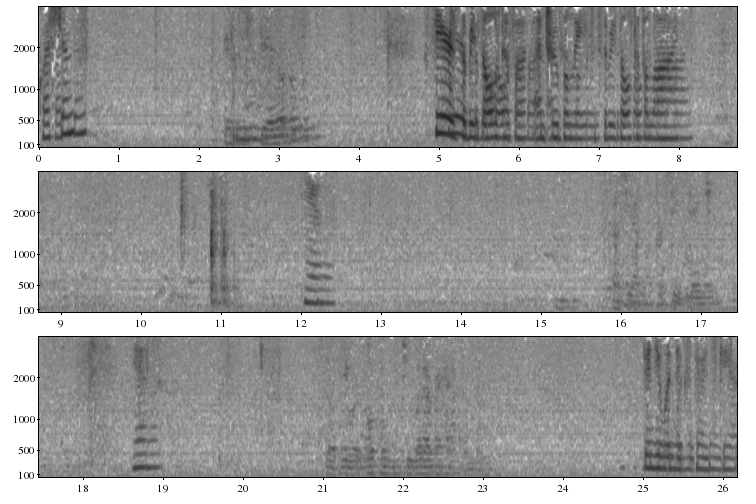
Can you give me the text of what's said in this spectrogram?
Questions? Is fear? Fear is the result of an untrue belief. It's the result of a lie. Yes. Because you have a perceived danger. Yes. So if you were open to whatever happened, then Then you wouldn't experience fear.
